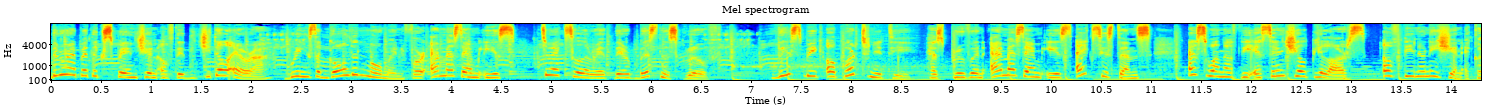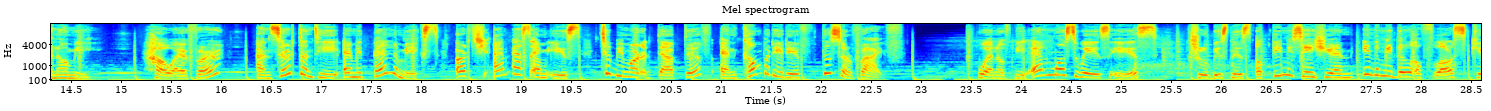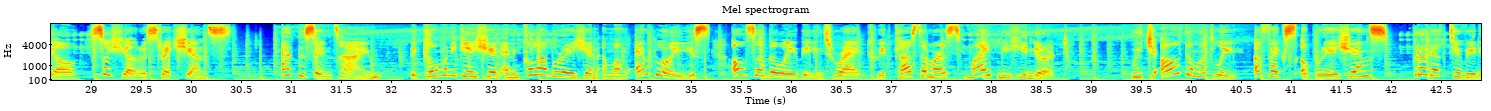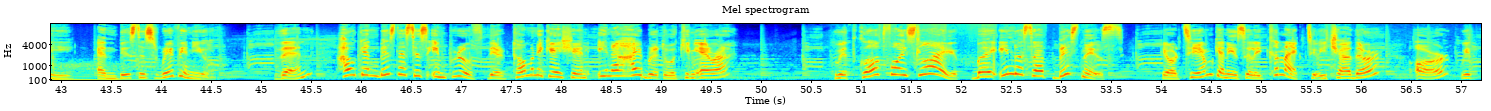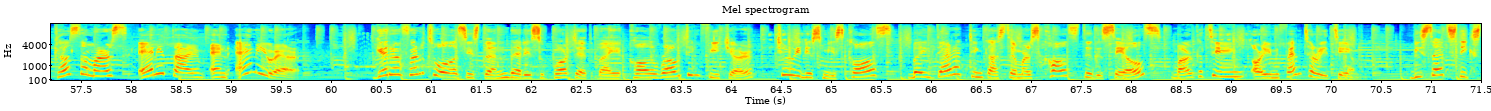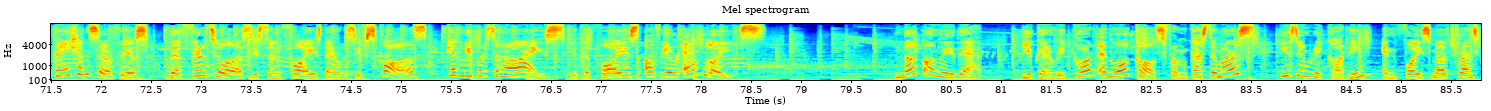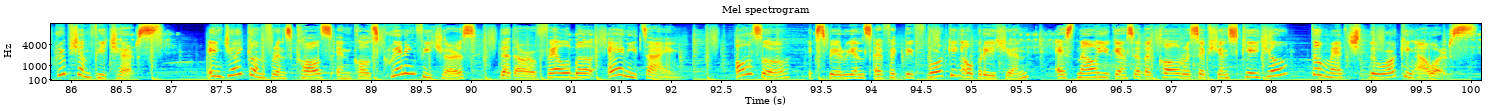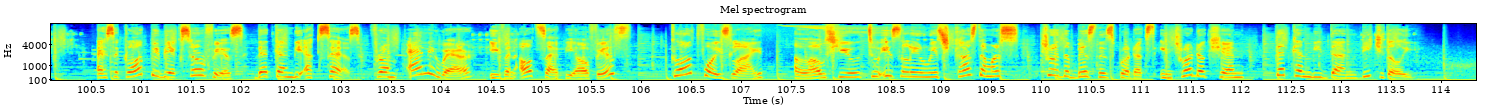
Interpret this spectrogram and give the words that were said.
The rapid expansion of the digital era brings a golden moment for MSMEs to accelerate their business growth. This big opportunity has proven MSME's existence as one of the essential pillars of the Indonesian economy. However, uncertainty amid pandemics urge MSMEs to be more adaptive and competitive to survive. One of the endmost ways is through business optimization in the middle of large-scale social restrictions. At the same time, the communication and collaboration among employees, also the way they interact with customers might be hindered, which ultimately affects operations, productivity, and business revenue. Then, how can businesses improve their communication in a hybrid working era? With Cloud Voice Lite by Indosat Business, your team can easily connect to each other or with customers anytime and anywhere. Get a virtual assistant that is supported by a call routing feature to reduce missed calls by directing customers' calls to the sales, marketing, or inventory team. Besides the extension service, that virtual assistant voice that receives calls can be personalized with the voice of your employees. Not only that, you can record and log calls from customers using recording and voicemail transcription features. Enjoy conference calls and call screening features that are available anytime. Also, experience effective working operation as now you can set a call reception schedule to match the working hours. As a cloud PBX service that can be accessed from anywhere, even outside the office, Cloud Voice Lite allows you to easily reach customers through the business products introduction that can be done digitally.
